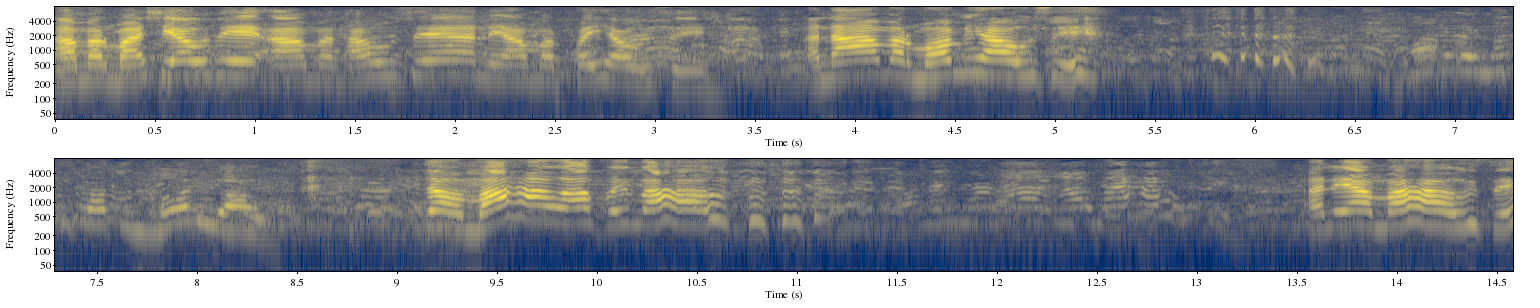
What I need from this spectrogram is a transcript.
આ માર માસી આવશે આ માર હાઉ છે અને આ ભાઈ ફઈ હાઉ છે અને આ માર મમ્મી હાઉ છે તો મા હાવ આ ભાઈ મા હાઉ અને આ મા હાઉસ છે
